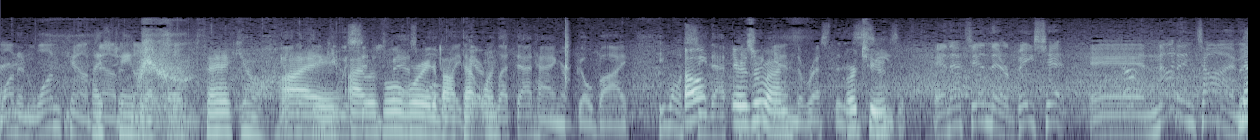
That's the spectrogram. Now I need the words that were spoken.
one and one count Nice now change up, Donaldson. Thank you. Gotta I was I was a little worried about right that there to one. Let that hanger go by. He won't Oh, see that there's a run. again the rest of Or the two. season. And that's in there, base hit, and not in time. No,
